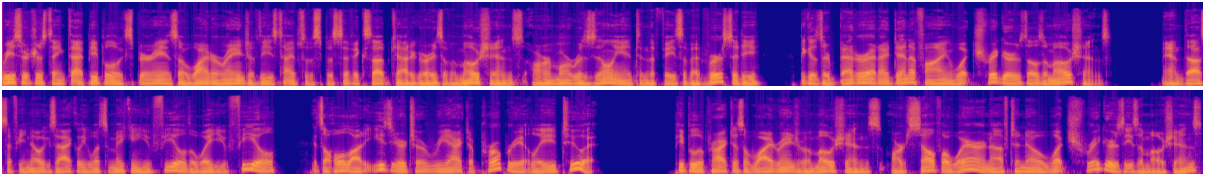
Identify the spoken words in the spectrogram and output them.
Researchers think that people who experience a wider range of these types of specific subcategories of emotions are more resilient in the face of adversity because they're better at identifying what triggers those emotions. And thus, if you know exactly what's making you feel the way you feel, it's a whole lot easier to react appropriately to it. People who practice a wide range of emotions are self aware enough to know what triggers these emotions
